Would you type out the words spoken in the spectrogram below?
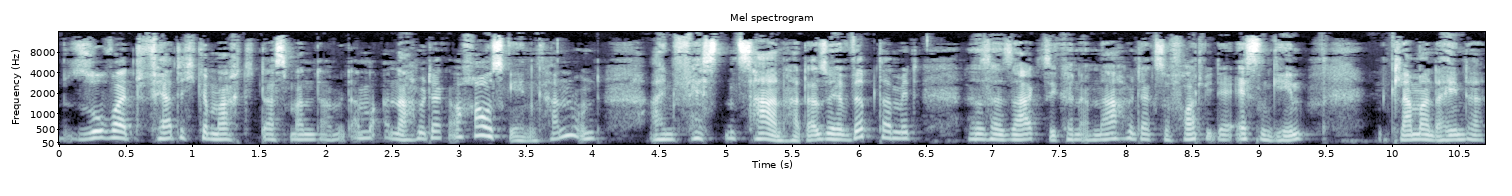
so weit fertig gemacht, dass man damit am Nachmittag auch rausgehen kann und einen festen Zahn hat. Also er wirbt damit, dass er sagt, Sie können am Nachmittag sofort wieder essen gehen. In Klammern dahinter,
